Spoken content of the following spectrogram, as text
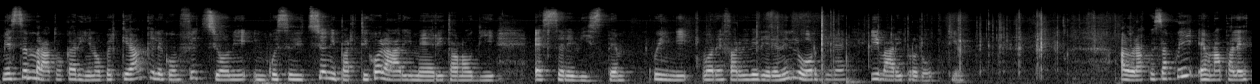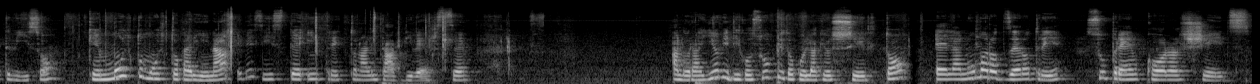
mi è sembrato carino perché anche le confezioni in queste edizioni particolari meritano di essere viste. Quindi vorrei farvi vedere nell'ordine i vari prodotti. Allora, questa qui è una palette viso che è molto molto carina ed esiste in tre tonalità diverse. Allora, io vi dico subito quella che ho scelto, è la numero 03 Supreme Coral Shades.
